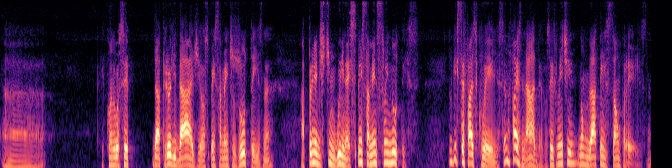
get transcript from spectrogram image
uh, e quando você dá prioridade aos pensamentos úteis, né, aprende a distinguir, né, esses pensamentos são inúteis. Então, o que você faz com eles? Você não faz nada, você simplesmente não dá atenção para eles. Né?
